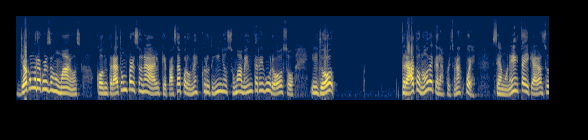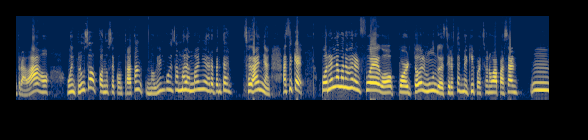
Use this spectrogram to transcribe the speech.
Yo como recursos humanos contrato un personal que pasa por un escrutinio sumamente riguroso y yo trato ¿no? de que las personas pues sean honestas y que hagan su trabajo o incluso cuando se contratan no vienen con esas malas mañas y de repente se dañan. Así que poner las manos en el fuego por todo el mundo, decir, este es mi equipo, esto no va a pasar, mm,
